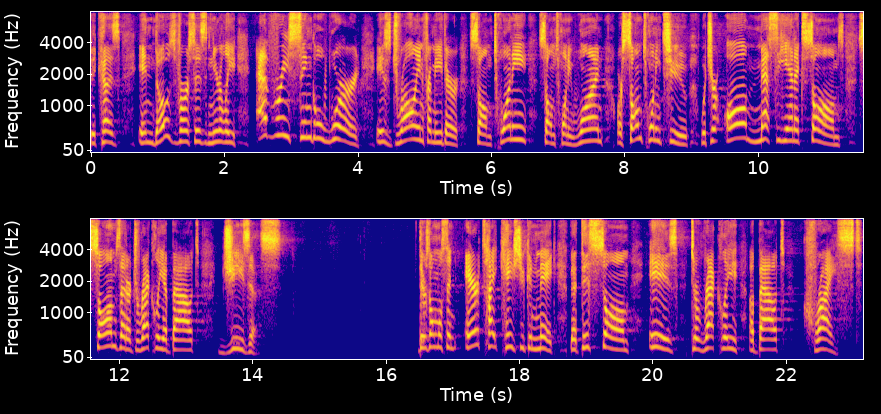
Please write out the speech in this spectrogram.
because in those verses, nearly every single word is drawing from either Psalm 20, Psalm 21, or Psalm 22, which are all messianic psalms, psalms that are directly about Jesus. There's almost an airtight case you can make that this psalm is directly about Christ.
